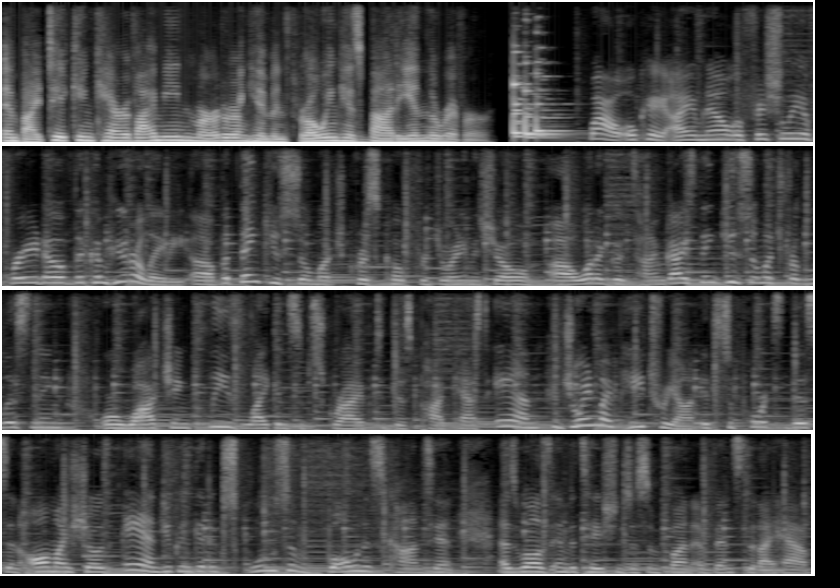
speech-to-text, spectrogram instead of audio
And by taking care of I mean murdering him and throwing his body in the river. Wow, okay, I am now officially afraid of the computer lady. Uh, but thank you so much, Chris Cope, for joining the show. Uh, what a good time. Guys, thank you so much for listening or watching. Please like and subscribe to this podcast and join my Patreon. It supports this and all my shows, and you can get exclusive bonus content as well as invitations to some fun events that I have.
